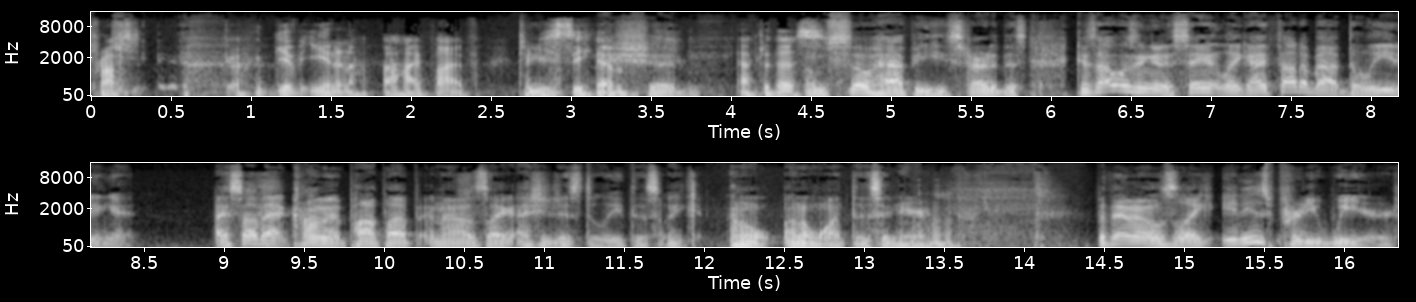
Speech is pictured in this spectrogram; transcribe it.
Props. Give Ian a, a high five when you see him. should after this. I'm so happy he started this because I wasn't going to say it. Like I thought about deleting it. I saw that comment pop up and I was like, I should just delete this. Like I don't, I don't want this in here. Mm-hmm. But then I was like, it is pretty weird,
